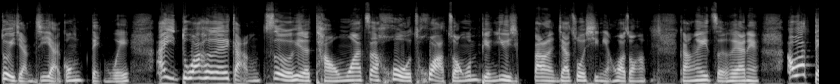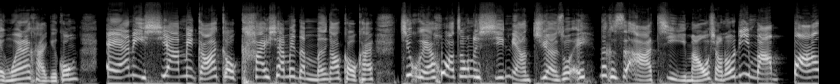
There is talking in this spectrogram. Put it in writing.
对讲机啊，讲点位，啊，伊拄啊好在讲做迄个头毛在后化妆，阮朋友是帮人家做新娘化妆啊，刚刚一做遐呢，啊，我点位来开就讲，哎、欸，啊，你下面赶快给我开下面的门，赶快给我开，结果给他化妆的新娘居然说，哎、欸，那个是阿季嘛，我想说立马帮。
